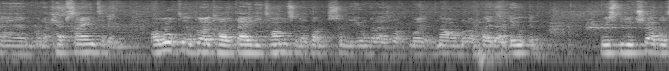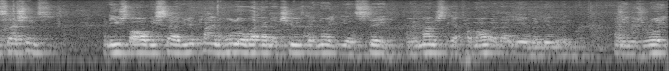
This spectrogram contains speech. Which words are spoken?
Um, and I kept saying to them, I walked to a guy called Daley Thompson, I don't some of the younger lads might have known when I played at Luton. We used to do treble sessions, and he used to always say, when you're playing Hull away on a Tuesday night, you'll see. And we managed to get promoted that year with Luton, and he was right,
